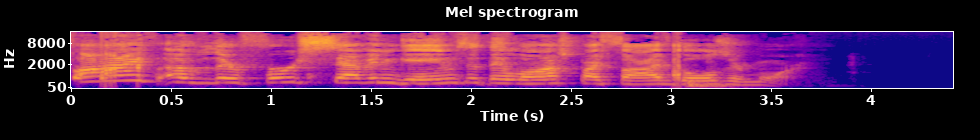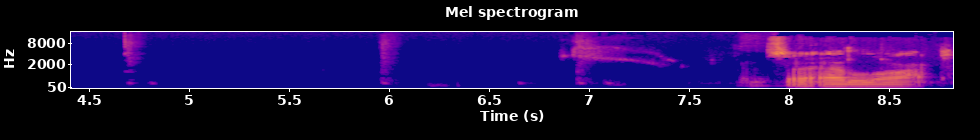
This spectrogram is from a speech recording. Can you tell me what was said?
five of their first seven games that they lost by five goals or more. A lot.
